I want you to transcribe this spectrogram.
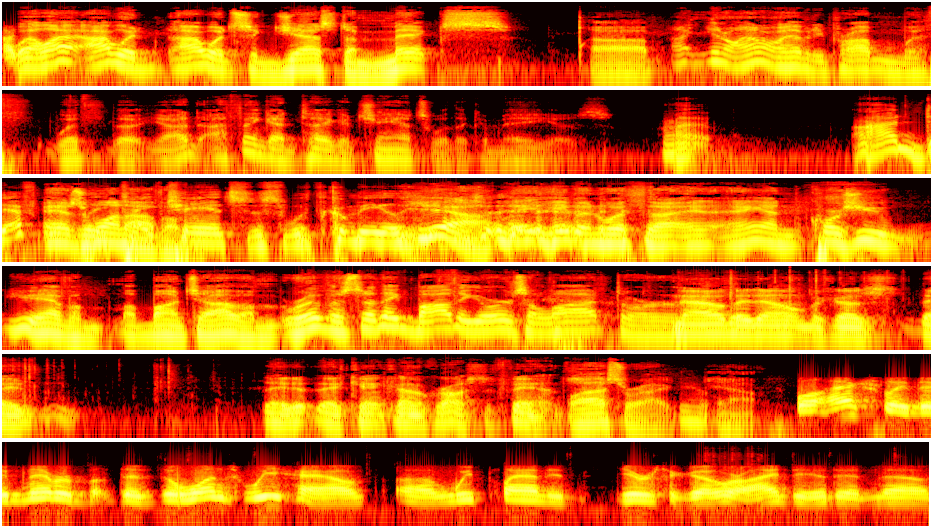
I well, I, I, would I would suggest a mix. Uh, you know, I don't have any problem with with. The, you know, I, I, think I'd take a chance with the camellias. Right. I definitely As one take of chances with camellias. Yeah, even with uh, and, and, of course you you have a, a, bunch of them. Rufus, do they bother yours a lot or no? They don't because they they they can't come across the fence. Well, that's right. Yeah. Well, actually, they've never. The, the ones we have, uh, we planted years ago, or I did, and uh,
